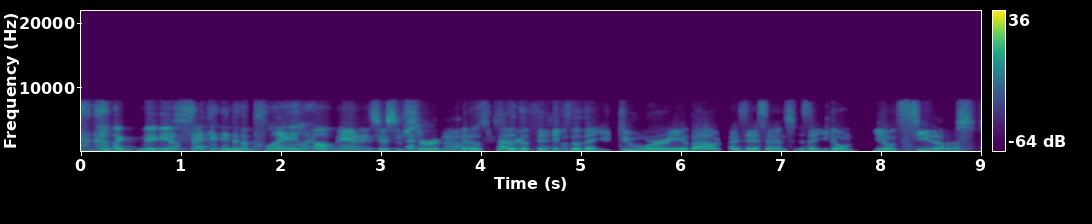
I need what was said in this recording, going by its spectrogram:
like maybe yeah. a second into the play. Like, oh man, it's just absurd. Uh, and those are kind of the things though that you do worry about Isaiah Simmons is that you don't you don't see those.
